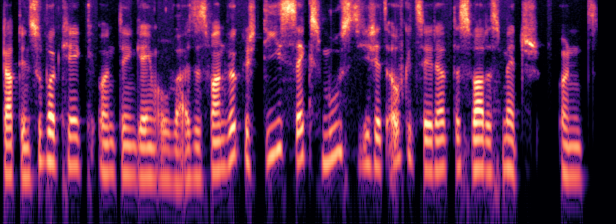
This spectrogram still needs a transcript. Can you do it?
gab den Superkick und den Game Over. Also es waren wirklich die sechs Moves, die ich jetzt aufgezählt habe, das war das Match. Und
